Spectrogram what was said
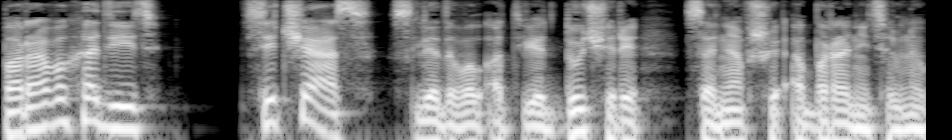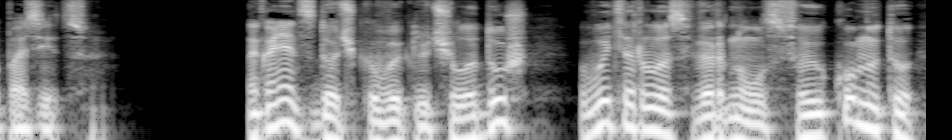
«Пора выходить». «Сейчас», – следовал ответ дочери, занявшей оборонительную позицию. Наконец дочка выключила душ, вытерлась, вернулась в свою комнату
